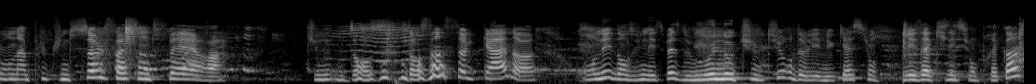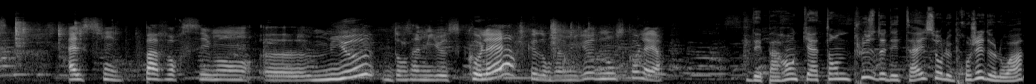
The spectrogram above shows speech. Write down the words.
on n'a plus qu'une seule façon de faire qu'une- dans, dans un seul cadre, on est dans une espèce de monoculture de l'éducation. Les acquisitions précoces, elles sont pas forcément euh, mieux dans un milieu scolaire que dans un milieu non scolaire. Des parents qui attendent plus de détails sur le projet de loi,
